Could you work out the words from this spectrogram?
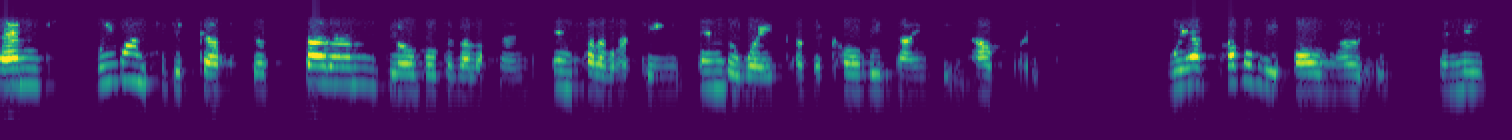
And we want to discuss the sudden global development in teleworking in the wake of the COVID 19 outbreak. We have probably all noticed the news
